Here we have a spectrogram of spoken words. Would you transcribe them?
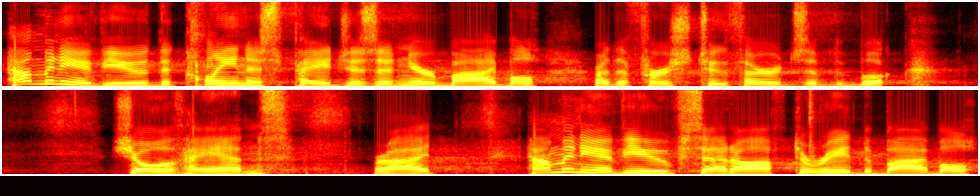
How many of you, the cleanest pages in your Bible are the first two thirds of the book? Show of hands, right? How many of you have set off to read the Bible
